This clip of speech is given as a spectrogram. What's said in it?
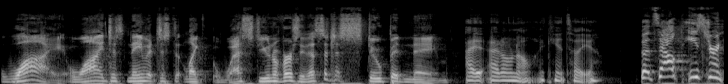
why? Why just name it just like West University? That's such a stupid name. I, I don't know. I can't tell you. But Southeastern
